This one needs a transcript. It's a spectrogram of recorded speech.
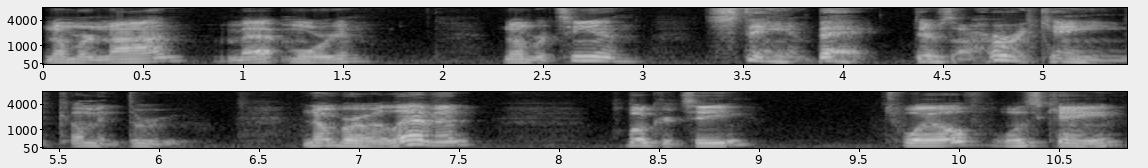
Number nine, Matt Morgan. Number 10, stand back. There's a hurricane coming through. Number 11, Booker T. 12 was Kane.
